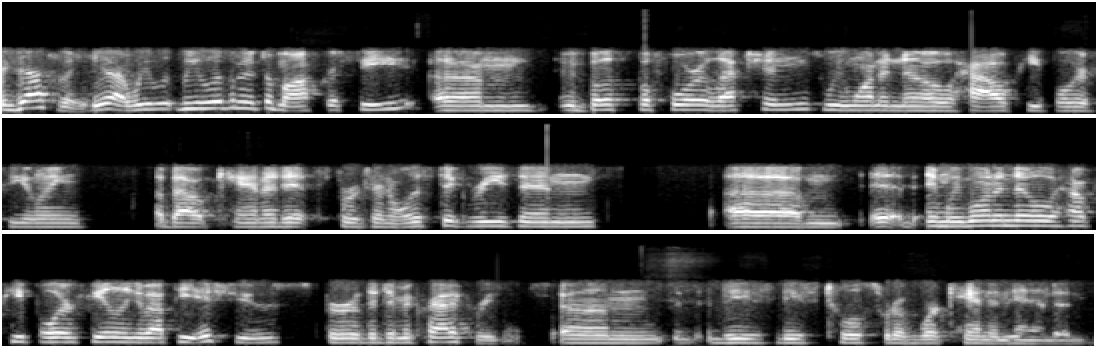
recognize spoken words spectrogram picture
Exactly. Yeah, we we live in a democracy. Um, both before elections, we want to know how people are feeling about candidates for journalistic reasons, um, and we want to know how people are feeling about the issues for the democratic reasons. Um, these these tools sort of work hand in hand, in,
